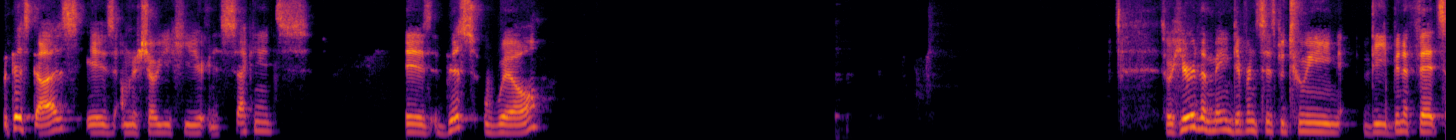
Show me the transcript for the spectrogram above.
What this does is I'm going to show you here in a second is this will So here are the main differences between the benefits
